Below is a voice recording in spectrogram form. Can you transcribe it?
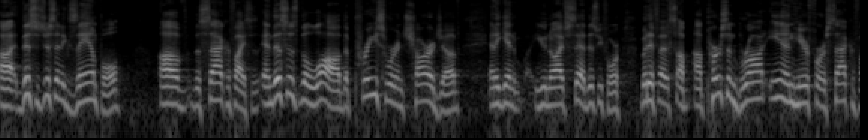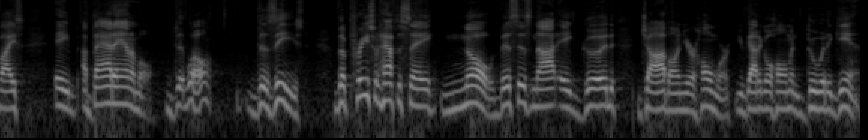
Uh, this is just an example of the sacrifices. And this is the law the priests were in charge of. And again, you know I've said this before, but if a, a person brought in here for a sacrifice a, a bad animal, di- well, diseased, the priest would have to say, No, this is not a good job on your homework. You've got to go home and do it again.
